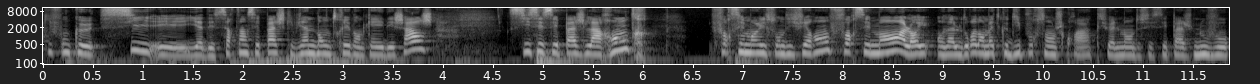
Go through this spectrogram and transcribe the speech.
qui font que si, et il y a des, certains cépages qui viennent d'entrer dans le cahier des charges, si ces cépages-là rentrent, Forcément, ils sont différents. Forcément, alors on a le droit d'en mettre que 10%, je crois, actuellement, de ces cépages nouveaux.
